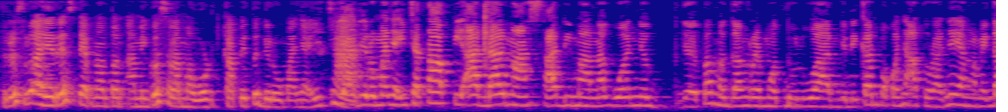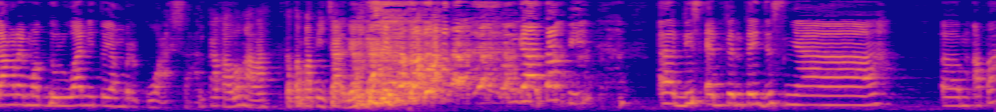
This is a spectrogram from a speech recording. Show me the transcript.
Terus lu akhirnya setiap nonton Amigo selama World Cup itu di rumahnya Ica. ya di rumahnya Ica. Tapi ada masa di mana gua nye, ya apa megang remote duluan. Jadi kan pokoknya aturannya yang megang remote duluan itu yang berkuasa. Kakak lo ngalah ke tempat Ica dia. enggak tapi uh, disadvantages-nya em, apa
